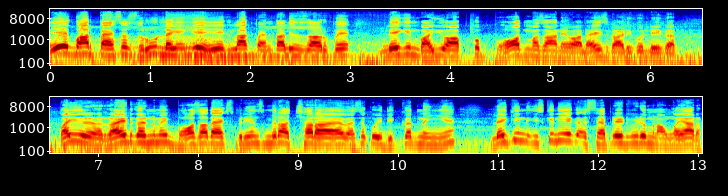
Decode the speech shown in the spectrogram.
एक बार पैसे ज़रूर लगेंगे, एक लाख पैंतालीस हज़ार रुपये लेकिन भाइयों, आपको बहुत मज़ा आने वाला है इस गाड़ी को लेकर। भाई, राइड करने में बहुत ज़्यादा एक्सपीरियंस मेरा अच्छा रहा है, वैसे कोई दिक्कत नहीं है। लेकिन इसके लिए एक सेपरेट वीडियो बनाऊँगा यार।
